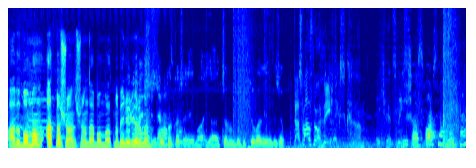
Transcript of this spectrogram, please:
Abi bombam atma şu an. Şu an daha bomba atma. Ben ölüyorum ha. Şimdi Volkan atma. kaç. Eyvah ya canım da gitti var ya öleceğim. Das war's noch nicht! Kram. Ich werd's nicht Das war's noch nicht ha?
